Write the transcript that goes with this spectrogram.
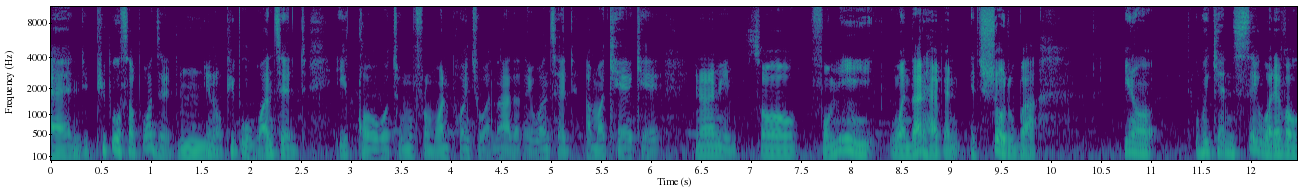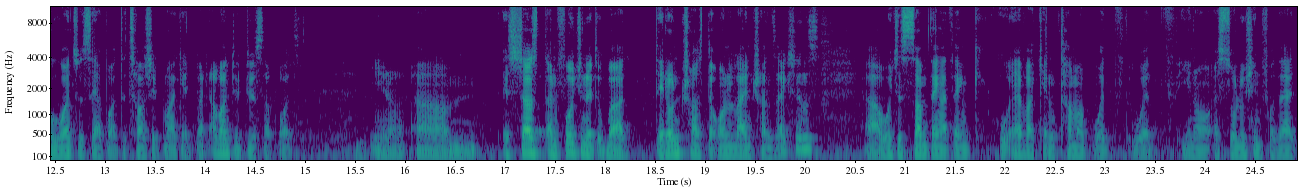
and people supported. Mm. you know people wanted Ikogo to move from one point to another. They wanted amakeke. You know what i mean? So for me when that happened it showed about you know, we can say whatever we want to say about the township market, but I want to do support. You know, um, it's just unfortunate about they don't trust the online transactions, uh, which is something I think whoever can come up with with you know a solution for that,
